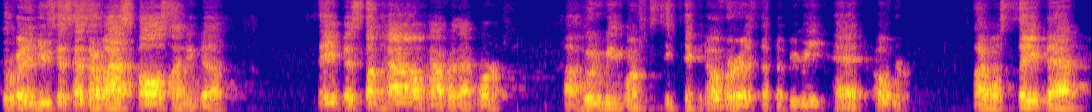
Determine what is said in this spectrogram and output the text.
So we're going to use this as our last call. So I need to save this somehow, however that works. Uh, who do we want to see taken over as WWE head owner? I will save that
